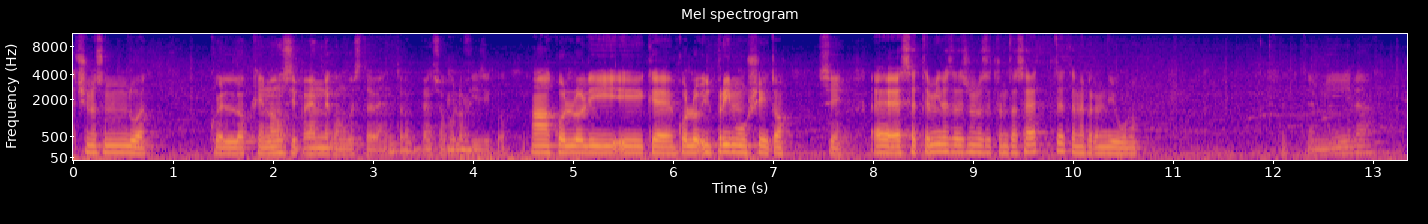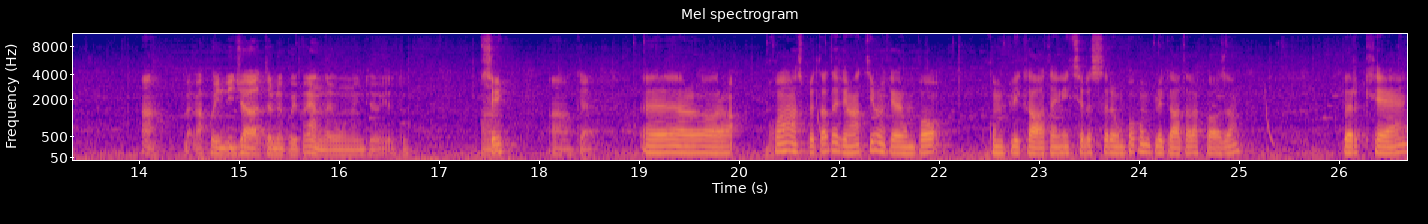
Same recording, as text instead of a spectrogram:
Ce ne sono due. Quello che non si prende con questo evento, penso quello fisico. Ah, quello lì che quello il primo uscito. Sì, È 7777, te ne prendi uno. 7000. Ah, beh, ma quindi già te ne puoi prendere uno in teoria tu. Ah. Sì. Ah, ok. Eh, allora, qua aspettate che un attimo che è un po' complicata, inizia ad essere un po' complicata la cosa. Perché...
